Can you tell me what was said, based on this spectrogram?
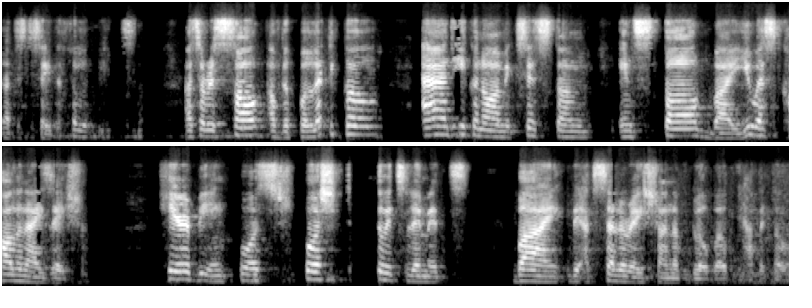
that is to say the Philippines, as a result of the political and economic system installed by US colonization, here being push, pushed to its limits by the acceleration of global capital,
